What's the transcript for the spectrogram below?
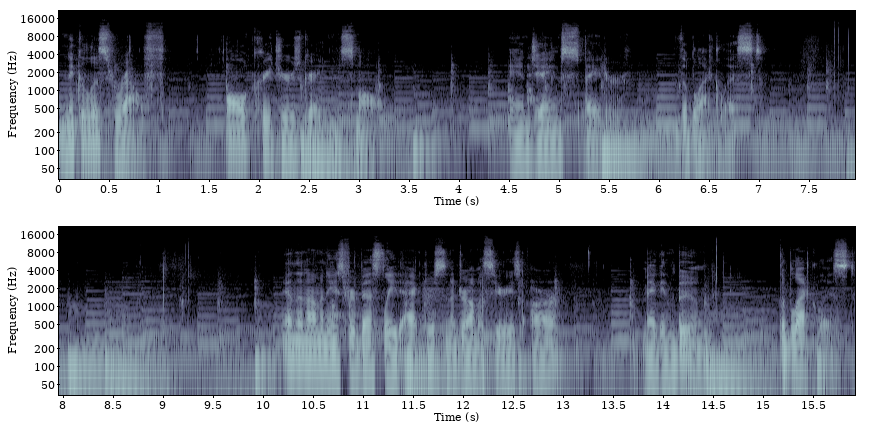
Nicholas Ralph, All Creatures Great and Small, and James Spader, The Blacklist. And the nominees for Best Lead Actress in a Drama Series are Megan Boone, The Blacklist,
